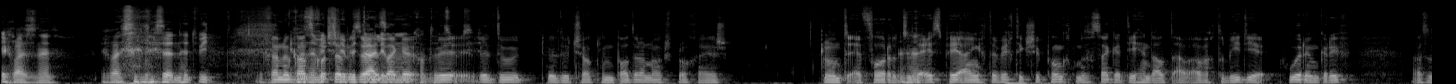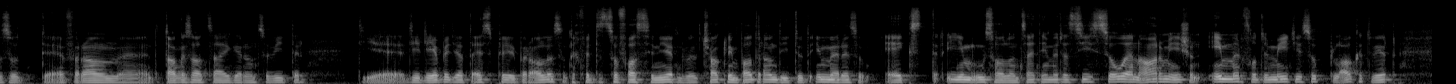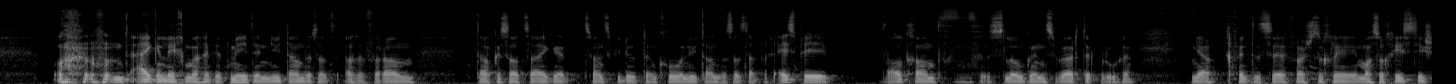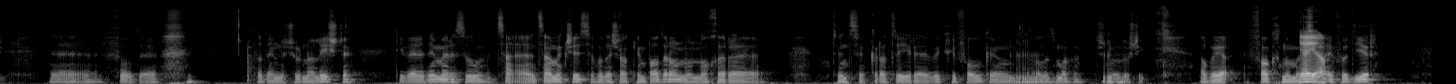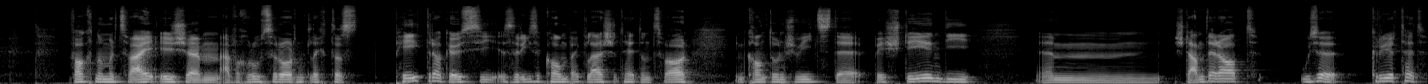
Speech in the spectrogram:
Ich weiß es nicht. Ich weiß ehrlich gesagt nicht, wie... Ich kann nur Ich ganz kurz die etwas sagen, weil, weil, du, weil du Jacqueline Badran angesprochen hast. Und äh, vorher zu Mhm. der SP eigentlich der wichtigste Punkt, muss ich sagen, die haben halt auch einfach die Medien hure im Griff. Also so der, vor allem äh, der Tagesanzeiger und so weiter, die, die lieben ja die SP über alles und ich finde das so faszinierend, weil Jacqueline Badran, die tut immer so extrem ausholen und sagt immer, dass sie so ein Arme ist und immer von den Medien so plagt wird. Und eigentlich machen die Medien nichts anderes als, also vor allem Tagesanzeiger, 20 Minuten und Co. nichts anderes als einfach SP, Wahlkampf, Slogans, Wörter brauchen. Ja, ich finde das äh, fast so ein bisschen masochistisch äh, von, den, von den Journalisten. Die werden immer so zus- zusammengeschissen von der Jacqueline Badran und nachher äh, tun sie gerade ihre wirklich folgen und Mhm. alles machen. Ist nur Mhm. lustig. Aber ja, Fakt Nummer Ja, zwei ja. von dir. Fakt Nummer zwei ist ähm, einfach außerordentlich, dass Petra Gössi ein riesen Comeback geleistet hat und zwar im Kanton Schweiz der bestehende ähm, Ständerat rausgerührt hat.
